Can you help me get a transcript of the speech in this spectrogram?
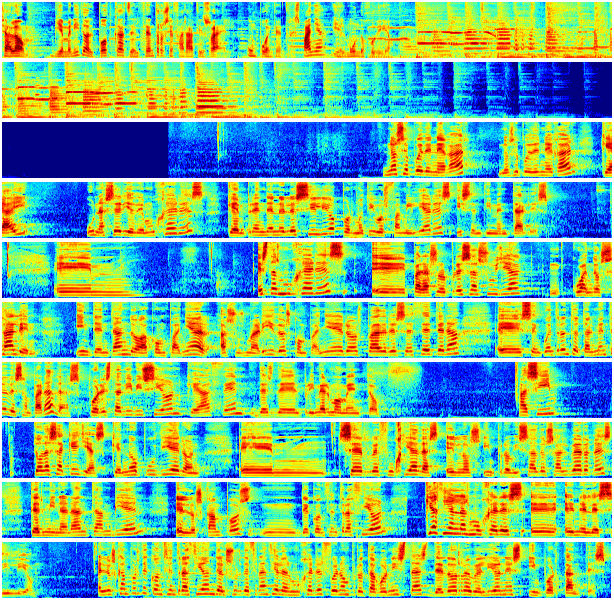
Shalom, bienvenido al podcast del Centro Sefarat Israel, un puente entre España y el mundo judío. No se puede negar, no se puede negar que hay una serie de mujeres que emprenden el exilio por motivos familiares y sentimentales. Em, estas mujeres, eh, para sorpresa suya, cuando salen intentando acompañar a sus maridos, compañeros, padres, etcétera, eh, se encuentran totalmente desamparadas por esta división que hacen desde el primer momento. Así, todas aquellas que no pudieron em, ser refugiadas en los improvisados albergues terminarán también en los campos mm, de concentración ¿Qué hacían las mujeres eh, en el exilio? En los campos de concentración del sur de Francia las mujeres fueron protagonistas de dos rebeliones importantes.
